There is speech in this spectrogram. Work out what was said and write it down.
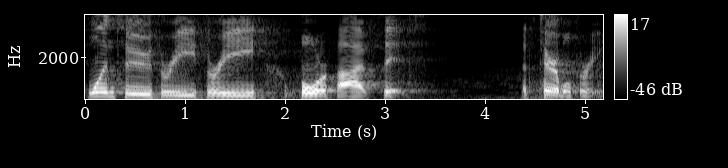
1, 2, 3, 3, 4, 5, 6. That's terrible 3.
